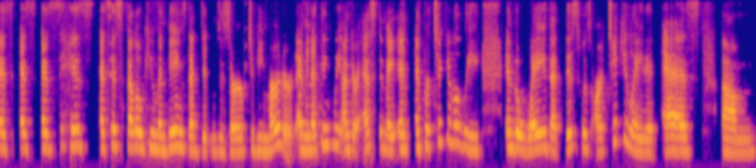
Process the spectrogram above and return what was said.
as as as his as his fellow human beings that didn't deserve to be murdered. I mean i think we underestimate and, and particularly in the way that this was articulated as um,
